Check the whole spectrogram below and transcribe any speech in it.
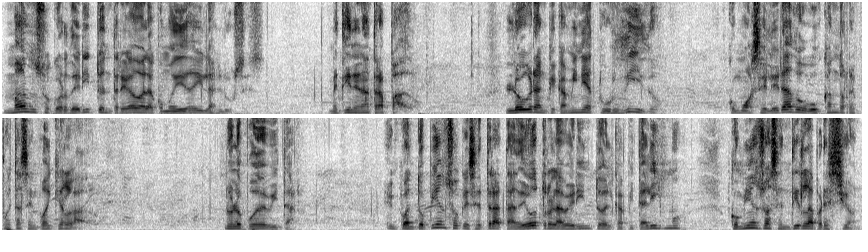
manso corderito entregado a la comodidad y las luces. Me tienen atrapado. Logran que camine aturdido, como acelerado buscando respuestas en cualquier lado. No lo puedo evitar. En cuanto pienso que se trata de otro laberinto del capitalismo, comienzo a sentir la presión.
